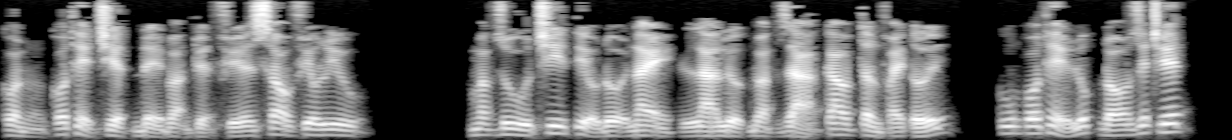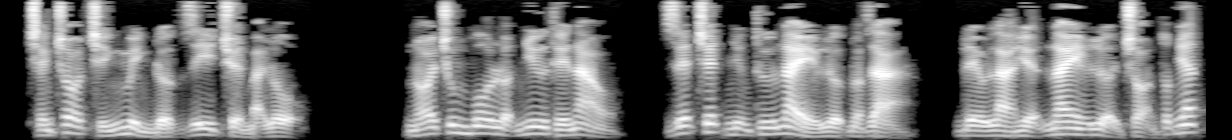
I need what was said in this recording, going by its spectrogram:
còn có thể triệt để đoạn tuyệt phía sau phiêu lưu. Mặc dù chi tiểu đội này là lược đoạt giả cao tầng phải tới, cũng có thể lúc đó giết chết, tránh cho chính mình được di chuyển bại lộ. Nói chung vô luận như thế nào, giết chết những thứ này lược đoạt giả đều là hiện nay lựa chọn tốt nhất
